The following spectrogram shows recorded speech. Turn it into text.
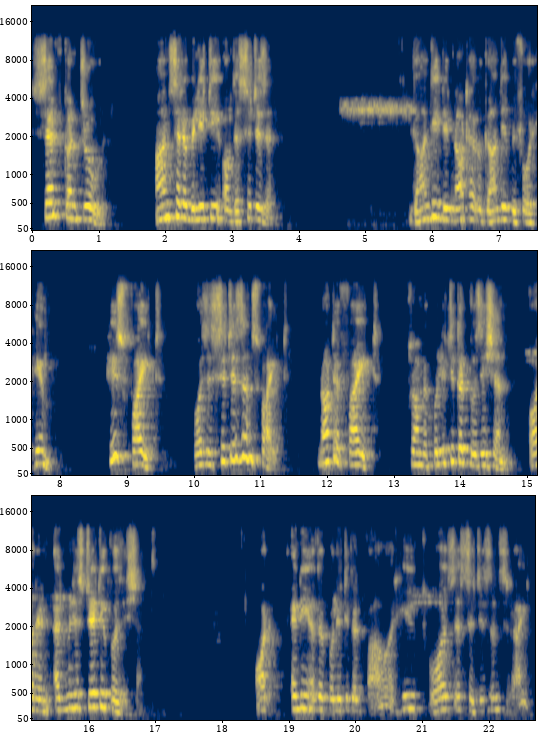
Self control, answerability of the citizen. Gandhi did not have a Gandhi before him. His fight was a citizen's fight, not a fight from a political position or an administrative position or any other political power. It was a citizen's right.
